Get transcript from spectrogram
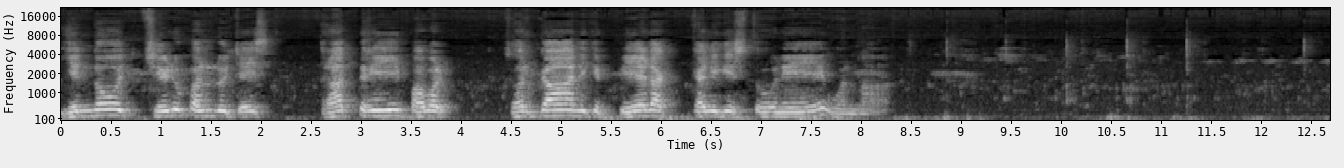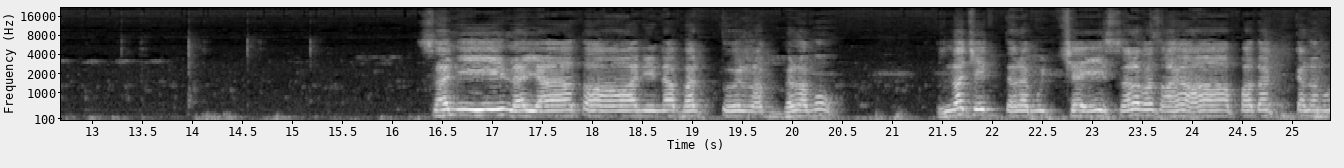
ఎన్నో చెడు పనులు చేసి రాత్రి పవల్ స్వర్గానికి పీడ కలిగిస్తూనే ఉన్నారు సలీలయాతాని భర్తురభ్రము నచిత్రముచ్చై సర్వసహా పదక్కలము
